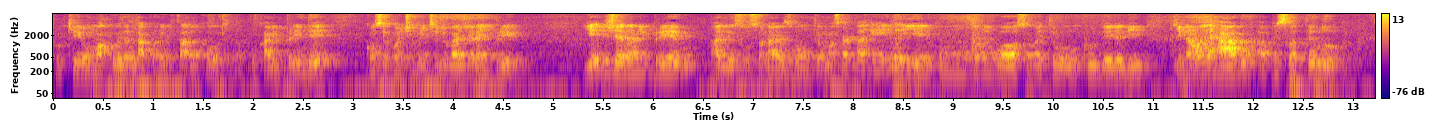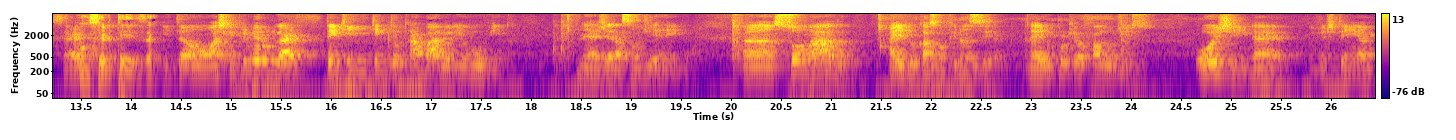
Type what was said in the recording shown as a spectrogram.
porque uma coisa está conectada com a outra. Então, para o cara empreender, consequentemente ele vai gerar emprego. E ele gerando emprego, ali os funcionários vão ter uma certa renda e ele, como montou um negócio, vai ter o lucro dele ali, que não é errado a pessoa ter lucro certo? Com certeza. Então, acho que em primeiro lugar tem que, tem que ter o trabalho ali envolvido, né? A geração de renda. Uh, somado à educação financeira, né? E por que eu falo disso? Hoje, né, a gente tem ah,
